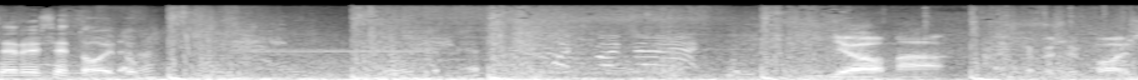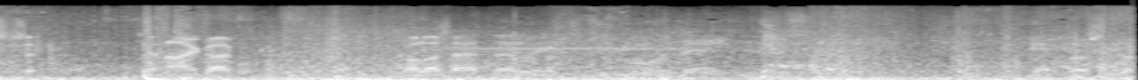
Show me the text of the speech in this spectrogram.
Se resetoitu. Joo, mä ehkä pysyn pois sen, sen aikaa, kun kala säätää. Tosta.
